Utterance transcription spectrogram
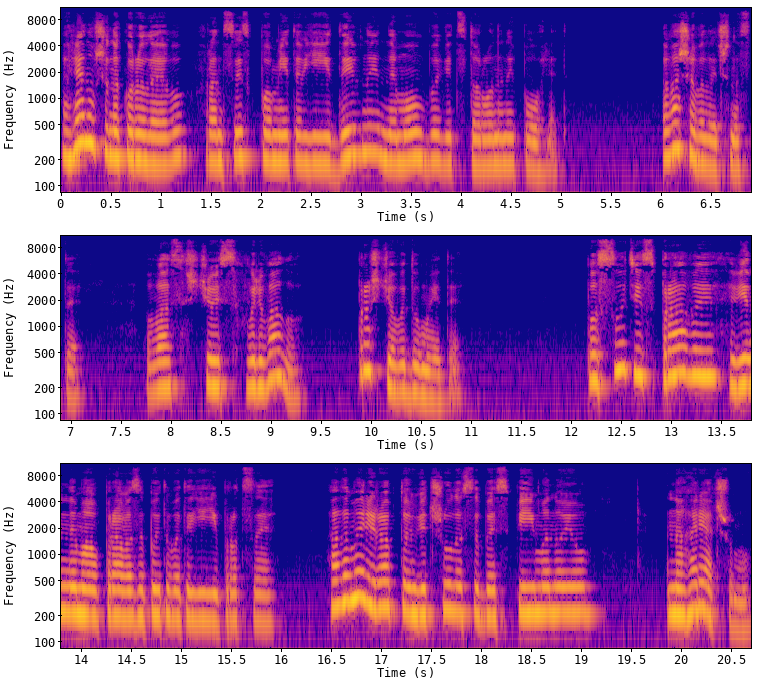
Глянувши на королеву, Франциск помітив її дивний, немов би відсторонений погляд. Ваша величносте, вас щось схвилювало? Про що ви думаєте? По суті, справи він не мав права запитувати її про це, але Мері раптом відчула себе спійманою на гарячому.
